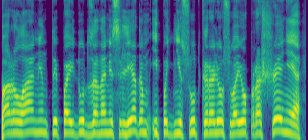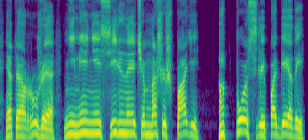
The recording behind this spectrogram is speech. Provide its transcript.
Парламенты пойдут за нами следом и поднесут королю свое прошение. Это оружие не менее сильное, чем наши шпаги. А после победы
